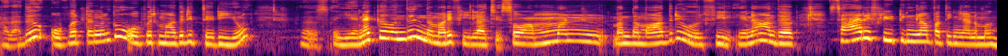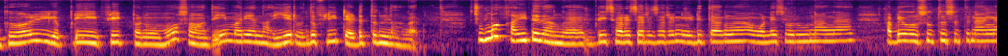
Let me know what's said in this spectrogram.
அதாவது ஒவ்வொருத்தங்களுக்கும் ஒவ்வொரு மாதிரி தெரியும். எனக்கு வந்து இந்த மாதிரி ஃபீல் ஆச்சு. ஸோ அம்மன் வந்த மாதிரி ஒரு ஃபீல் ஏன்னா அந்த சாரீ ஃப்ளீட்டிங்லாம் பார்த்தீங்களா நம்ம கேர்ள் எப்படி ஃப்ளீட் பண்ணுவோமோ ஸோ அதே மாதிரி அந்த ஐயர் வந்து ஃப்ளீட் எடுத்திருந்தாங்க. சும்மா கைட்டு தாங்க இப்படி சர சர சரன்னு எடுத்தாங்க. உடனே சொருகுனாங்க. அப்படியே ஒரு சுற்று சுற்றுனாங்க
